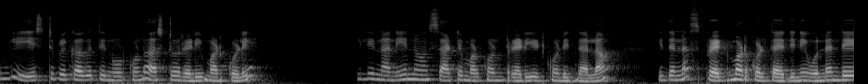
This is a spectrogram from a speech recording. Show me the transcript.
ನಿಮಗೆ ಎಷ್ಟು ಬೇಕಾಗುತ್ತೆ ನೋಡಿಕೊಂಡು ಅಷ್ಟು ರೆಡಿ ಮಾಡ್ಕೊಳ್ಳಿ. ಇಲ್ಲಿ ನಾನೇನು ಸಾಟೆ ಮಾಡ್ಕೊಂಡು ರೆಡಿ ಇಟ್ಕೊಂಡಿದ್ನಲ್ಲ ಇದನ್ನು ಸ್ಪ್ರೆಡ್ ಮಾಡ್ಕೊಳ್ತಾ ಇದ್ದೀನಿ. ಒಂದೊಂದೇ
